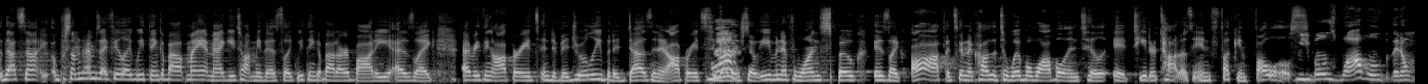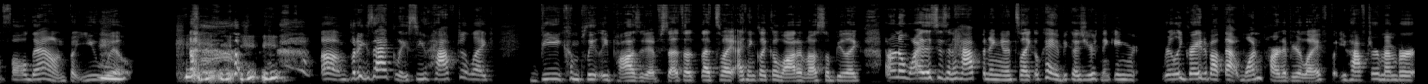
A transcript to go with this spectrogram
that's not. Sometimes I feel like we think about my aunt Maggie taught me this. Like we think about our body as like everything operates individually, but it doesn't. It operates together. Yeah. So even if one spoke is like off, it's going to cause it to wibble wobble until it teeter totters and fucking falls. Weebles wobble, but they don't fall down, but you will. um but exactly so you have to like be completely positive so that's that's why i think like a lot of us will be like i don't know why this isn't happening and it's like okay because you're thinking really great about that one part of your life but you have to remember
